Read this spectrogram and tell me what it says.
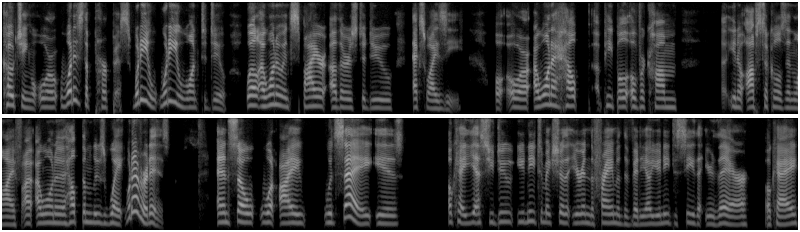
coaching or what is the purpose? What do you what do you want to do? Well, I want to inspire others to do XYZ or, or I want to help uh, people overcome uh, you know obstacles in life. I, I want to help them lose weight, whatever it is. And so what I would say is okay, yes, you do. You need to make sure that you're in the frame of the video. You need to see that you're there. Okay.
